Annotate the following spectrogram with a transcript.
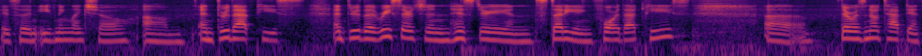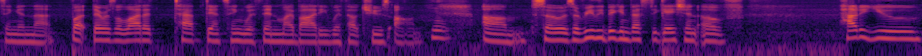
It's an evening length show, um, and through that piece, and through the research and history and studying for that piece. Uh, there was no tap dancing in that, but there was a lot of tap dancing within my body without shoes on. Um, so it was a really big investigation of how do you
